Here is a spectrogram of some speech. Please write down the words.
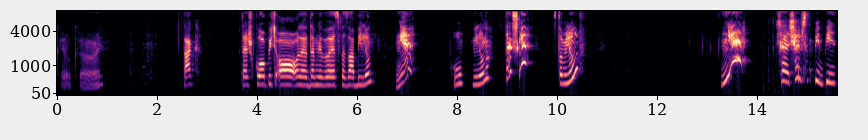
Okej, okej. Tak? Chcesz kupić o, ode mnie wyspę za bilion? Nie? Pół miliona? Też nie? 100 milionów? Nie! 705,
